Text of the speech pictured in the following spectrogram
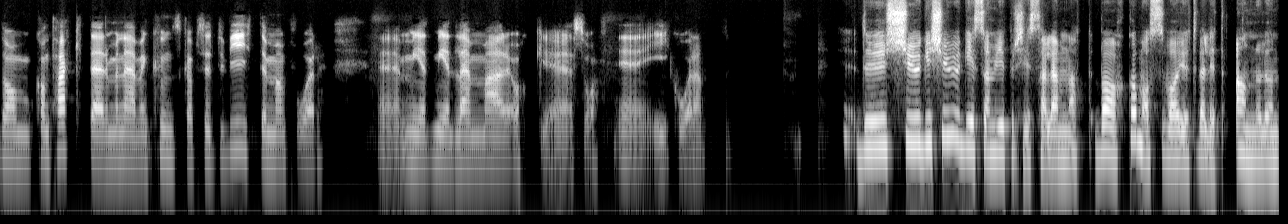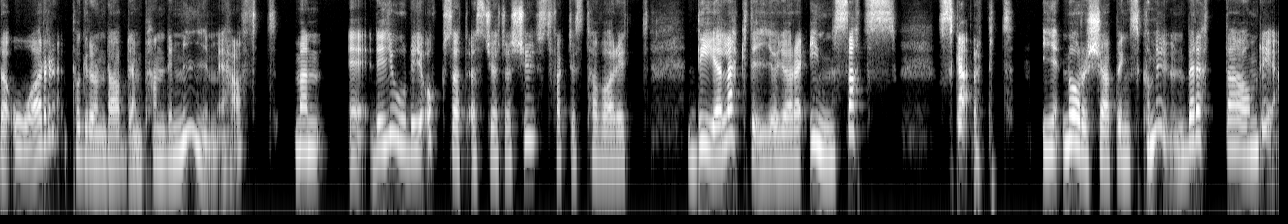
de kontakter men även kunskapsutbyte man får eh, med medlemmar och eh, så eh, i kåren. Du, 2020 som vi precis har lämnat bakom oss var ju ett väldigt annorlunda år på grund av den pandemi vi haft. Men det gjorde ju också att Östgöta-Tjust faktiskt har varit delaktig i att göra insats skarpt i Norrköpings kommun. Berätta om det.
